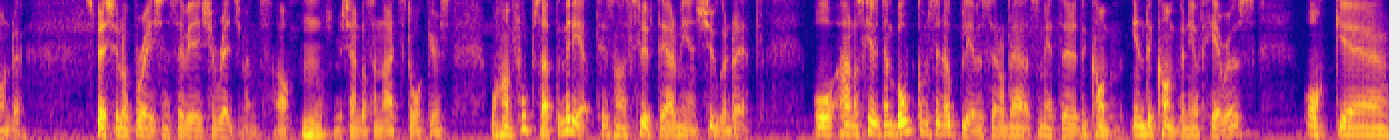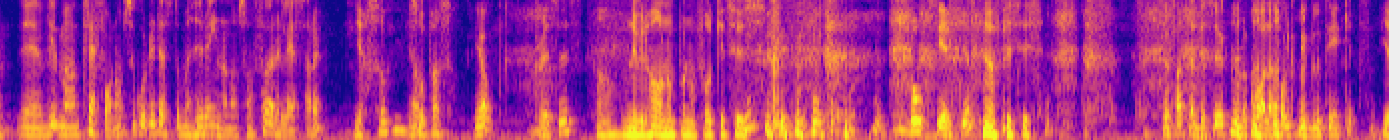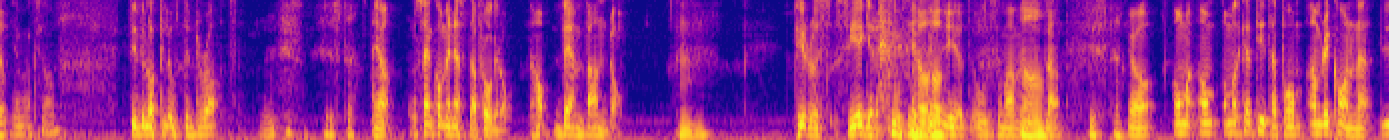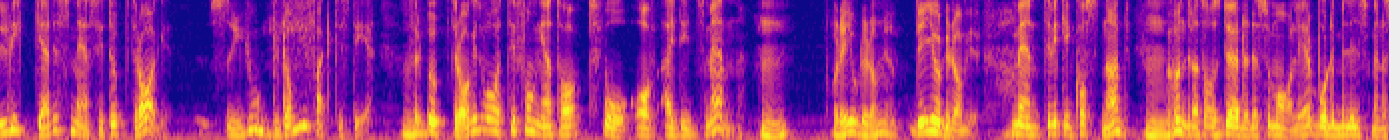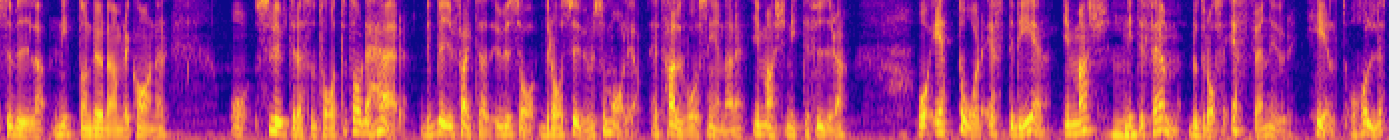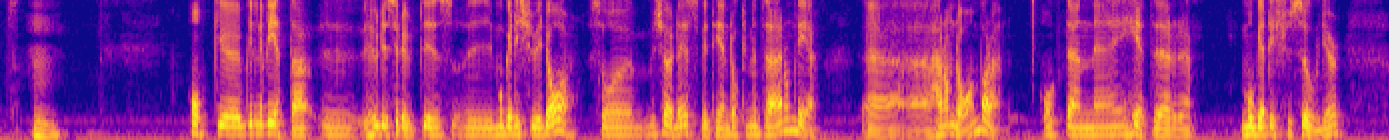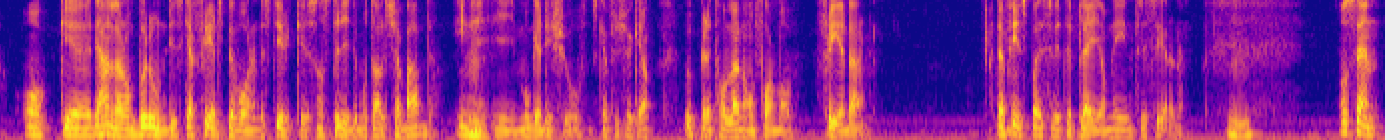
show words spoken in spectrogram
Special Operations Aviation Regiment. Ja, de som är kända som Night Stalkers. Och han fortsatte med det tills han slutade i armén 2001. Och han har skrivit en bok om sina upplevelser om det här som heter the In the Company of Heroes. Och eh, eh, vill man träffa honom så går det dessutom att hyra in honom som föreläsare. Jaså, så pass. Ja, precis. Ja, om ni vill ha honom på någon Folkets hus. Bokcirkel. ja, precis. Författarbesök på lokala folkbiblioteket. Ja. Vi vill ha piloten Durat. Just det. Ja, och sen kommer nästa fråga då. Ja, vem vann då? Pyrrhus-seger Ja. är ett ord som används Ja, ibland. just det. Ja, om, om, om man ska titta på om amerikanerna lyckades med sitt uppdrag så gjorde de ju faktiskt det. För uppdraget var att tillfångata två av Aidids män. Mm. Och det gjorde de ju. Det gjorde de ju. Men till vilken kostnad? Hundratals dödade somalier, både milismän och civila, 19 döda amerikaner. Och slutresultatet av det här, det blir ju faktiskt att USA drar sig ur Somalia ett halvår senare, i mars 94. Och ett år efter det, i mars 95, då drar sig FN ur helt och hållet. Mm. Och eh, vill ni veta eh, hur det ser ut i, i Mogadishu idag så körde SVT en dokumentär om det eh, häromdagen bara. Och den heter Mogadishu Soldier. Och det handlar om burundiska fredsbevarande styrkor som strider mot Al-Shabaab inne i Mogadishu och ska försöka upprätthålla någon form av fred där. Den finns på SVT Play om ni är intresserade. Och sen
